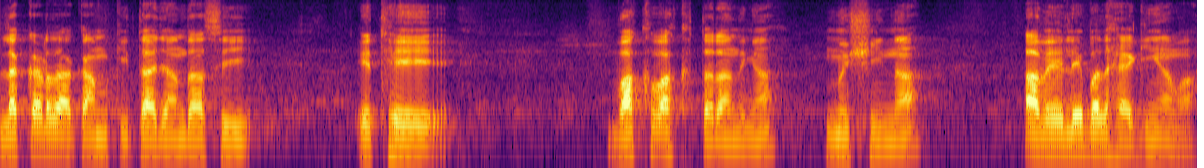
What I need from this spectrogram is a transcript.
ਲੱਕੜ ਦਾ ਕੰਮ ਕੀਤਾ ਜਾਂਦਾ ਸੀ, ਇੱਥੇ ਵੱਖ-ਵੱਖ ਤਰ੍ਹਾਂ ਦੀਆਂ ਮਸ਼ੀਨਾਂ ਅਵੇਲੇਬਲ ਹੈਗੀਆਂ ਵਾ,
